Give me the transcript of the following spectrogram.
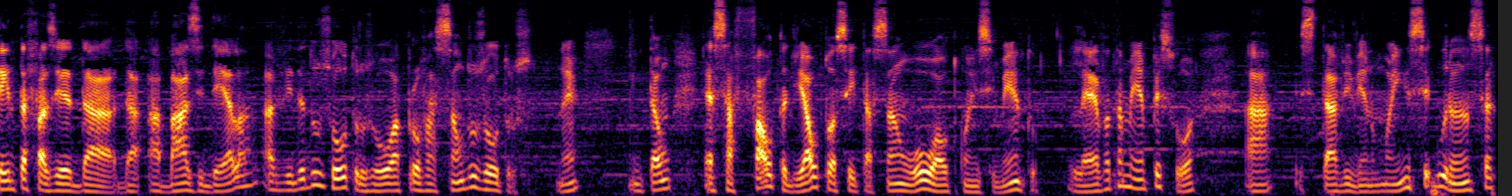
tenta fazer da, da a base dela a vida dos outros ou a aprovação dos outros, né? Então, essa falta de autoaceitação ou autoconhecimento leva também a pessoa a estar vivendo uma insegurança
